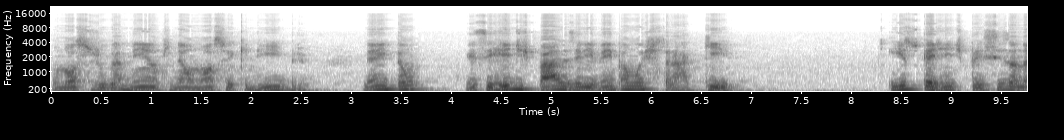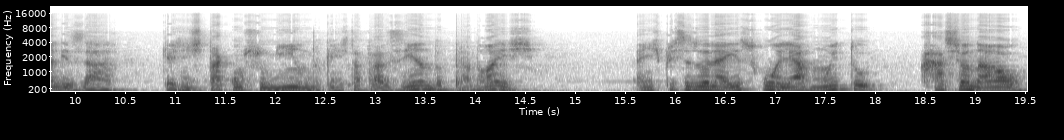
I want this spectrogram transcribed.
o nosso julgamento, né? o nosso equilíbrio. Né? Então, esse rei de espadas ele vem para mostrar que isso que a gente precisa analisar, que a gente está consumindo, que a gente está trazendo para nós, a gente precisa olhar isso com um olhar muito racional,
